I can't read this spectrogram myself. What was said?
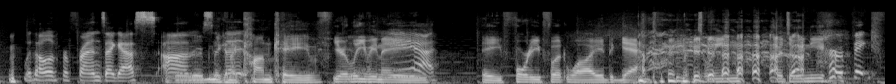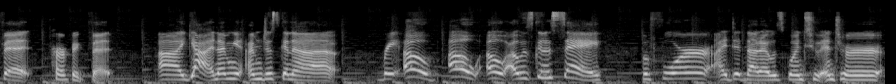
with all of her friends, I guess. Um, We're so making a concave. You're leaving a yeah, a 40 foot wide gap between between you. perfect fit, perfect fit. Uh, yeah, and I'm I'm just gonna rate. Oh, oh, oh! I was gonna say before I did that, I was going to enter.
